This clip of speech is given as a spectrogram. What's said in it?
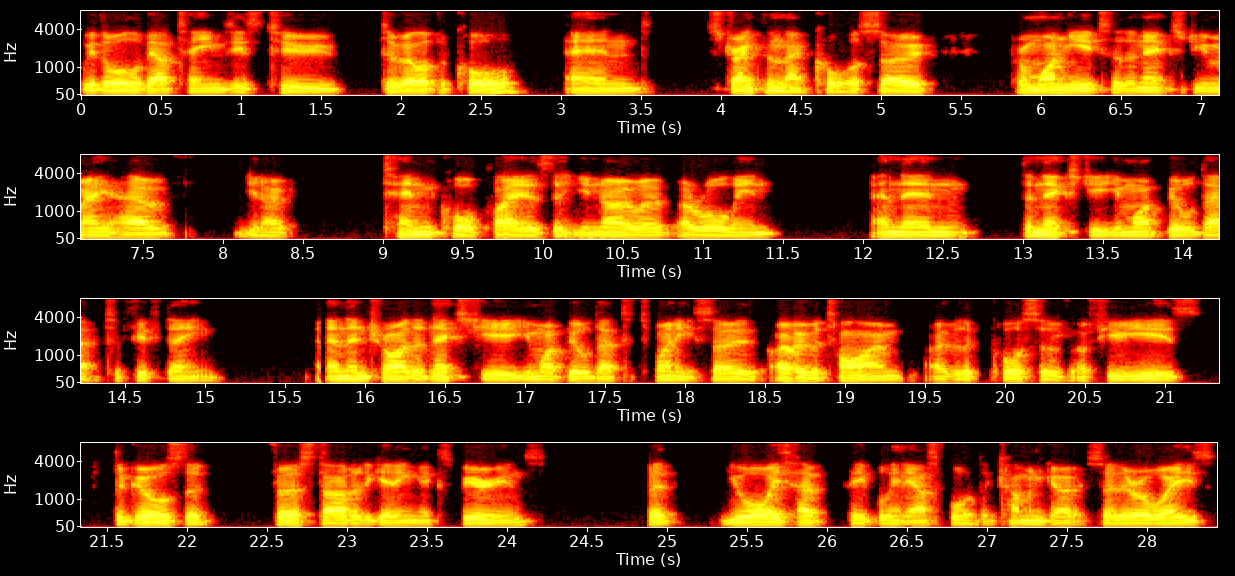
with all of our teams is to develop a core and strengthen that core. So from one year to the next, you may have, you know, 10 core players that you know are, are all in. And then the next year, you might build that to 15. And then try the next year, you might build that to 20. So over time, over the course of a few years, the girls that first started getting experience, but you always have people in our sport that come and go. So they're always,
